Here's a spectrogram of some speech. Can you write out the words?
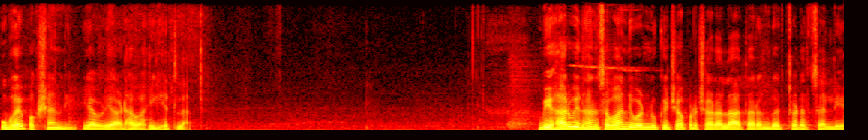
उभय पक्षांनी यावेळी आढावाही घेतला. बिहार विधानसभा निवडणुकीच्या प्रचाराला आता रंगत चढत चालली आहे.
